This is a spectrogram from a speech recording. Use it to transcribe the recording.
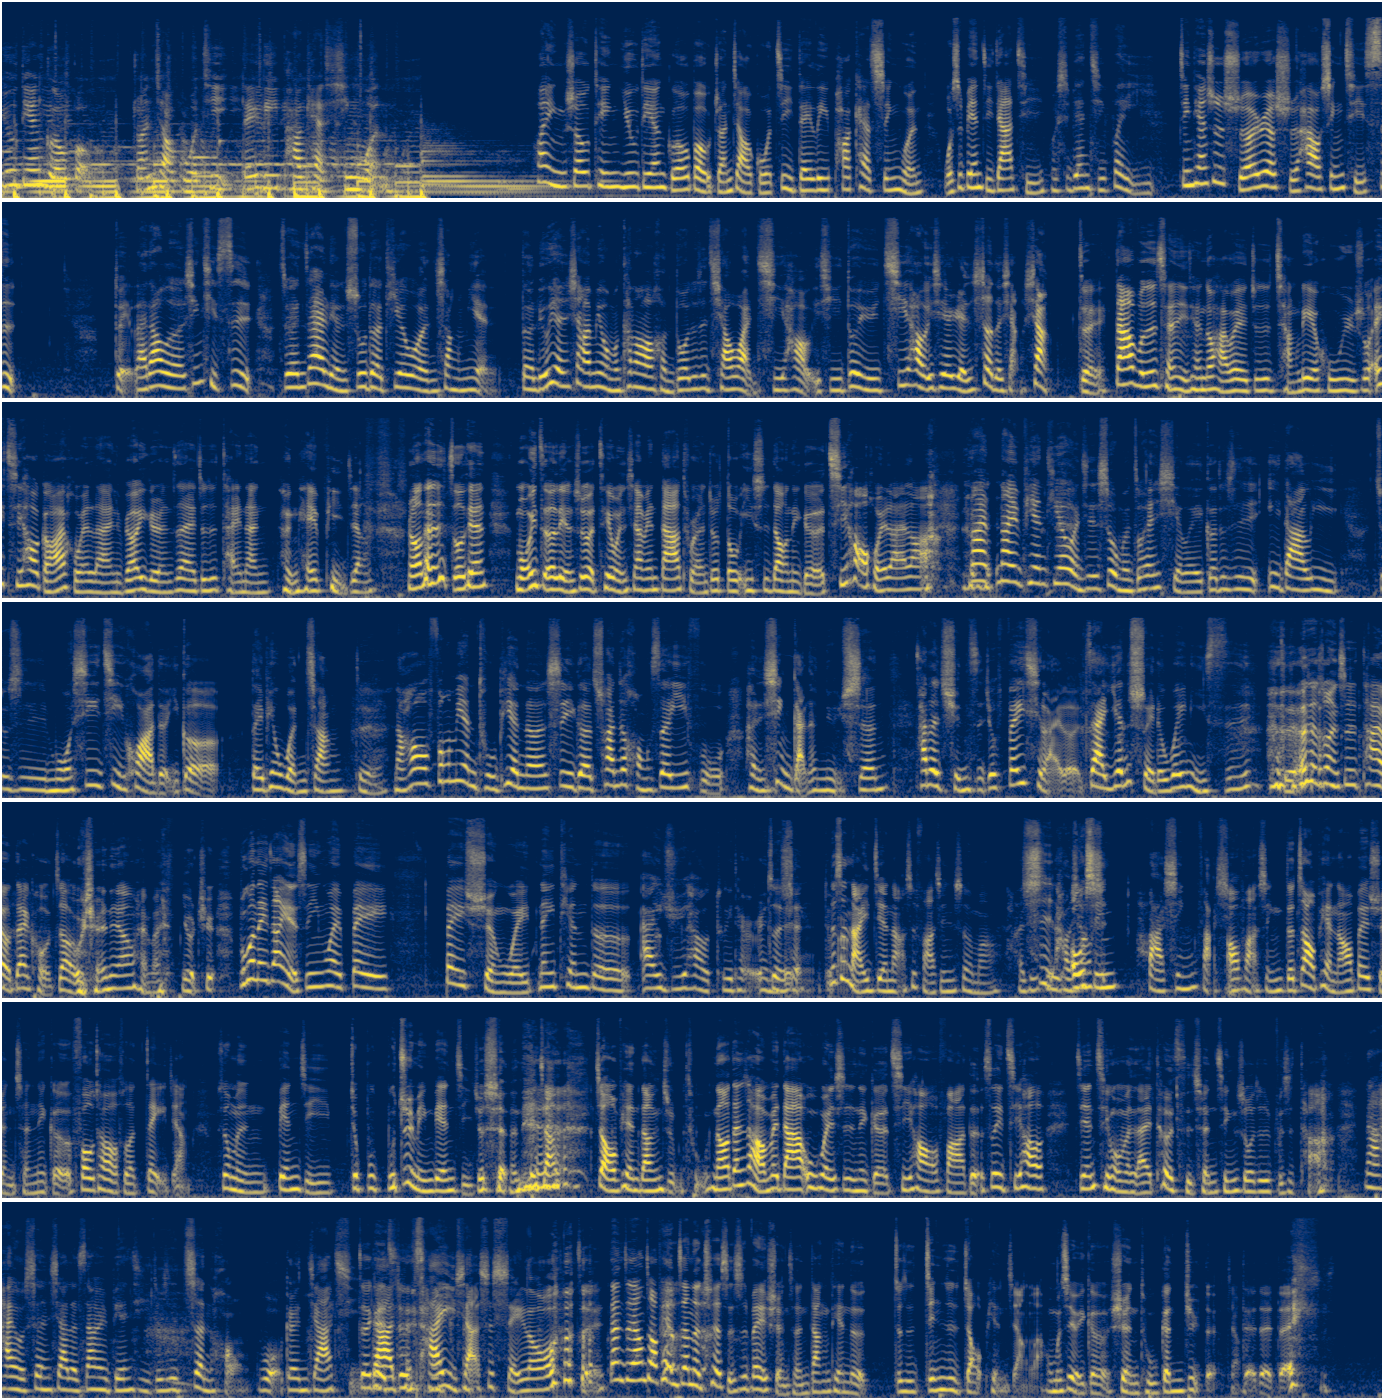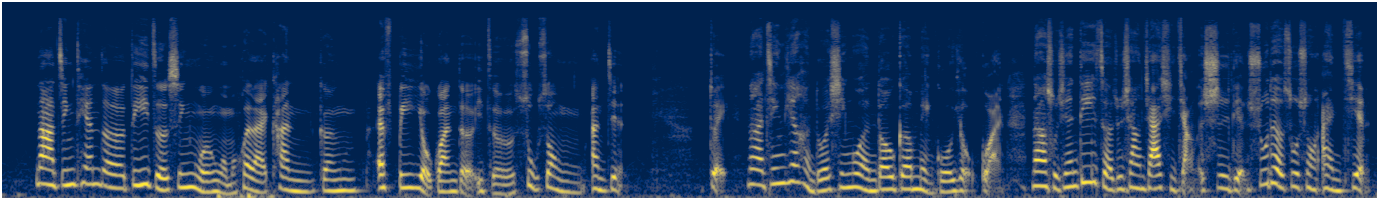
UDN Global 转角国际 Daily Podcast 新闻，欢迎收听 UDN Global 转角国际 Daily Podcast 新闻。我是编辑佳琪，我是编辑慧仪。今天是十二月十号，星期四。对，来到了星期四。昨天在脸书的贴文上面的留言下面，我们看到了很多就是敲碗七号，以及对于七号一些人设的想象。对，大家不是前几天都还会就是强烈呼吁说，哎，七号赶快回来，你不要一个人在就是台南很 happy 这样。然后，但是昨天某一则脸书的贴文下面，大家突然就都意识到那个七号回来啦。那那一篇贴文其实是我们昨天写了一个就是意大利就是摩西计划的一个。的一篇文章，对，然后封面图片呢是一个穿着红色衣服、很性感的女生，她的裙子就飞起来了，在淹水的威尼斯。对，而且重点是她有戴口罩，我觉得那张还蛮有趣。不过那张也是因为被被选为那一天的 IG 还有 Twitter 认证，那是哪一间啊？是法新社吗？还是，是欧新？法新法新哦，法新的照片，然后被选成那个 photo of the day 这样，所以我们编辑就不不具名编辑就选了那张 照片当主图，然后但是好像被大家误会是那个七号发的，所以七号今天请我们来特此澄清说就是不是他。那还有剩下的三位编辑就是郑红，我跟佳琪，大家就猜一下是谁喽？对，但这张照片真的确实是被选成当天的就是今日照片这样啦，我们是有一个选图根据的这样。对对对。那今天的第一则新闻，我们会来看跟 FB 有关的一则诉讼案件。对，那今天很多新闻都跟美国有关。那首先第一则，就像佳琪讲的是脸书的诉讼案件。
